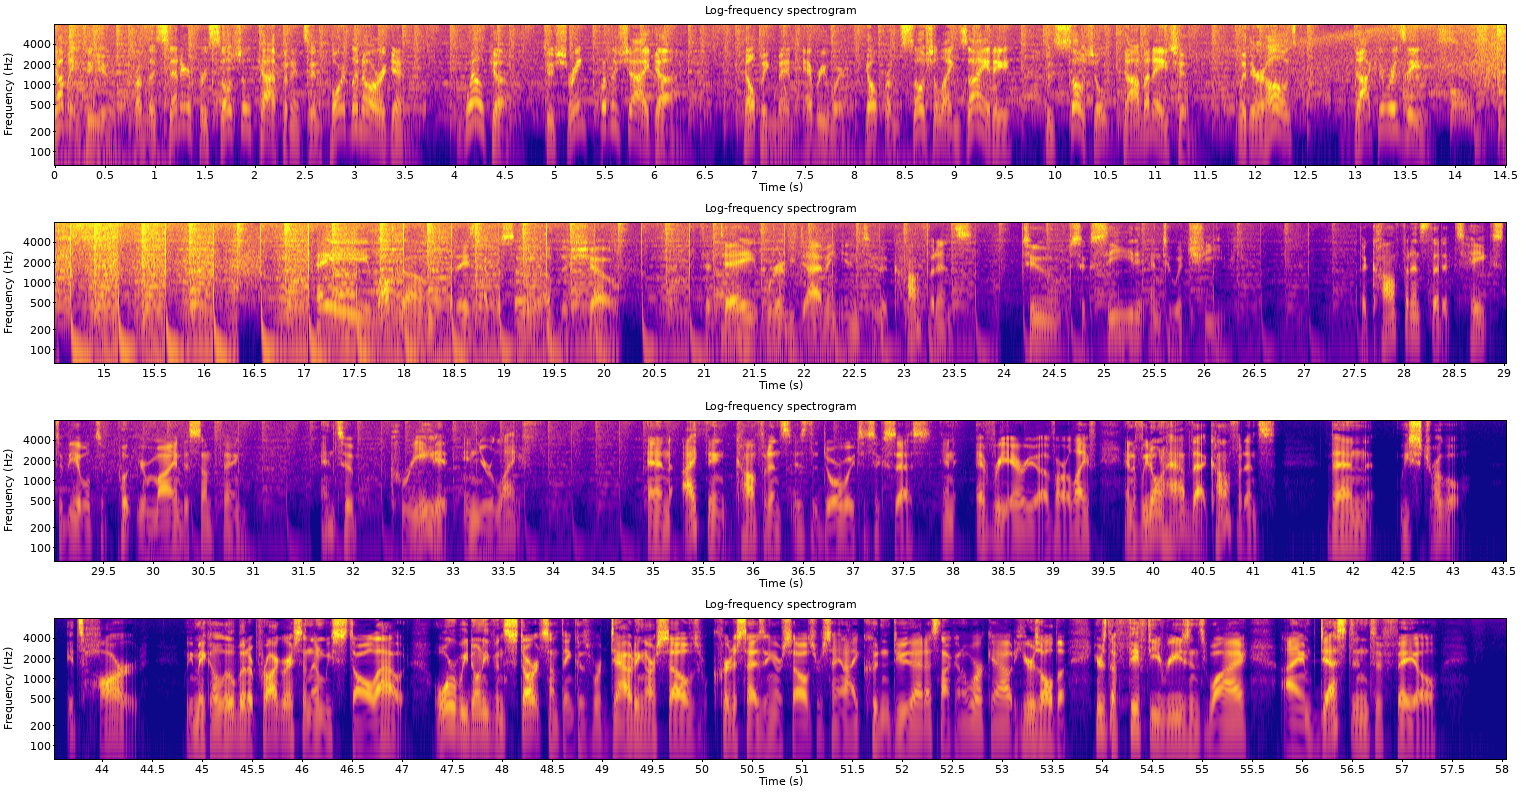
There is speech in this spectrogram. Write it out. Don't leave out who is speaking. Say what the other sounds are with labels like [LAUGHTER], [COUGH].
Speaker 1: Coming to you from the Center for Social Confidence in Portland, Oregon. Welcome to Shrink for the Shy Guy, helping men everywhere go from social anxiety to social domination. With your host, Dr. Aziz.
Speaker 2: Hey, welcome to today's episode of the show. Today, we're going to be diving into the confidence to succeed and to achieve the confidence that it takes to be able to put your mind to something and to create it in your life. And I think confidence is the doorway to success in every area of our life. And if we don't have that confidence, then we struggle. It's hard. We make a little bit of progress and then we stall out. Or we don't even start something because we're doubting ourselves, we're criticizing ourselves, we're saying I couldn't do that, that's not to work out. Here's all the here's the 50 reasons why I am destined to fail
